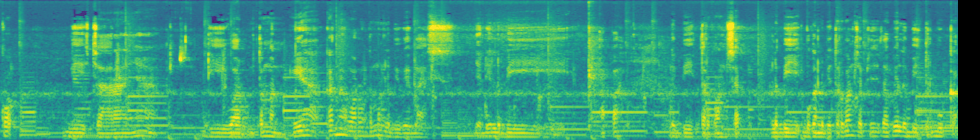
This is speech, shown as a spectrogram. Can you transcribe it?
kok bicaranya di warung teman? Ya karena warung teman lebih bebas. Jadi lebih apa lebih terkonsep lebih bukan lebih terkonsep sih tapi lebih terbuka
